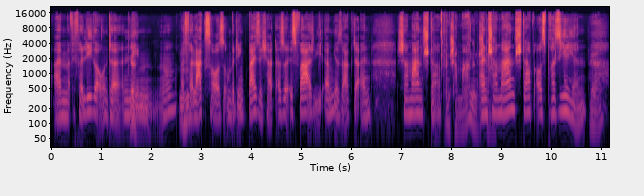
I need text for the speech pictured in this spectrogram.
einem Verlegerunternehmen, ja. ne, mhm. Verlagshaus unbedingt bei sich hat. Also es war, wie er mir sagte, ein Schamanenstab. Ein Schamanenstab. Ein Schamanenstab aus Brasilien. Ja.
